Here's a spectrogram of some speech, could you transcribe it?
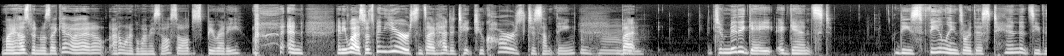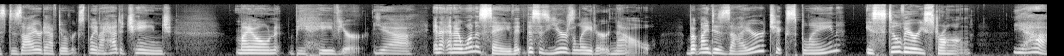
my husband was like, "Yeah, I don't, I don't want to go by myself, so I'll just be ready," and and he was. So it's been years since I've had to take two cars to something, Mhm. but to mitigate against these feelings or this tendency, this desire to have to over explain, I had to change my own behavior. yeah. And, and I want to say that this is years later now, but my desire to explain is still very strong. Yeah.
